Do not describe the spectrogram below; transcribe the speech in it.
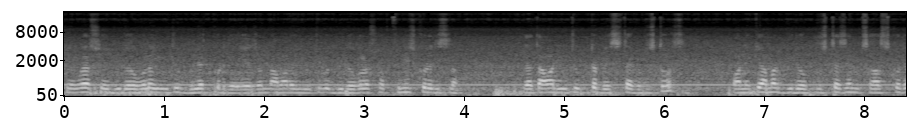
কিংবা সেই ভিডিওগুলো ইউটিউব ডিলিট করে দেয়। এই জন্য আমার ইউটিউবের ভিডিওগুলো সব ফিনিশ করে দিয়েছিলাম, যাতে আমার ইউটিউবটা বেশি থাকে, বুঝতে পারছি অনেকে আমার ভিডিও খুঁজতেছেন সার্চ করে,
